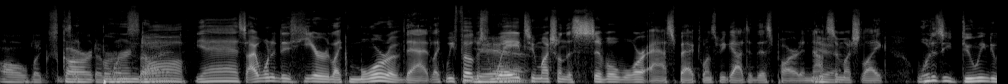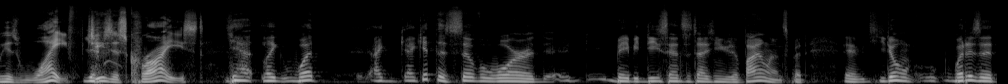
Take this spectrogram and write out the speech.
all like scarred on one burned side. off. Yes, I wanted to hear like more of that. Like we focused way Yeah. too much on the Civil War aspect once we got to this part, and not so Yeah. much like what is he doing to his wife? Jesus Christ! Yeah, like what? I I get the Civil War maybe desensitizing you to violence, but you don't. What is it?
